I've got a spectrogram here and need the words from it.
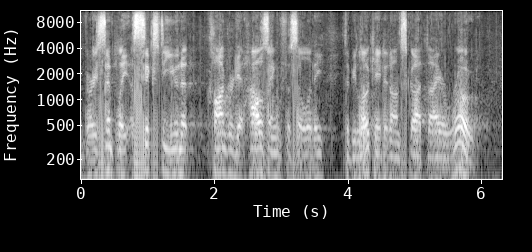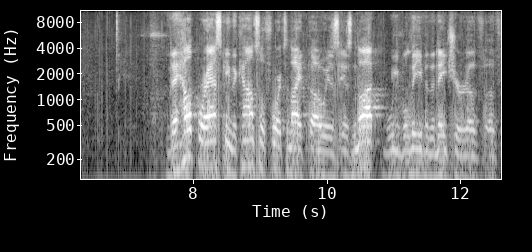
very simply a 60-unit congregate housing facility to be located on Scott Dyer Road. The help we're asking the council for tonight, though, is, is not, we believe, in the nature of, of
